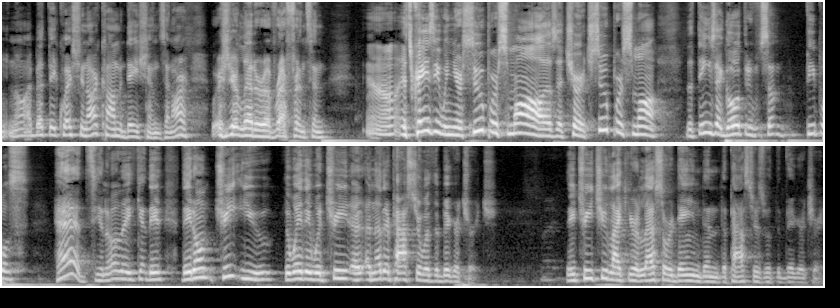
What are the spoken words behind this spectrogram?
You know, I bet they question our commendations and our where's your letter of reference and you know, it's crazy when you're super small as a church, super small, the things that go through some people's heads. You know, they they they don't treat you the way they would treat a, another pastor with a bigger church. They treat you like you're less ordained than the pastors with the bigger church.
